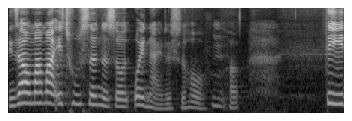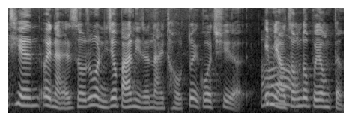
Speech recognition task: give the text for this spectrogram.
你知道妈妈一出生的时候喂奶的时候，嗯，第一天喂奶的时候，如果你就把你的奶头对过去了，一秒钟都不用等。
